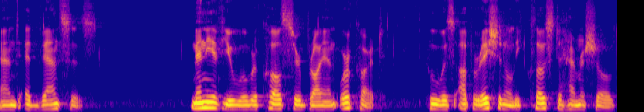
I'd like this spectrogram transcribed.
and advances. Many of you will recall Sir Brian Urquhart, who was operationally close to Hammarskjöld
